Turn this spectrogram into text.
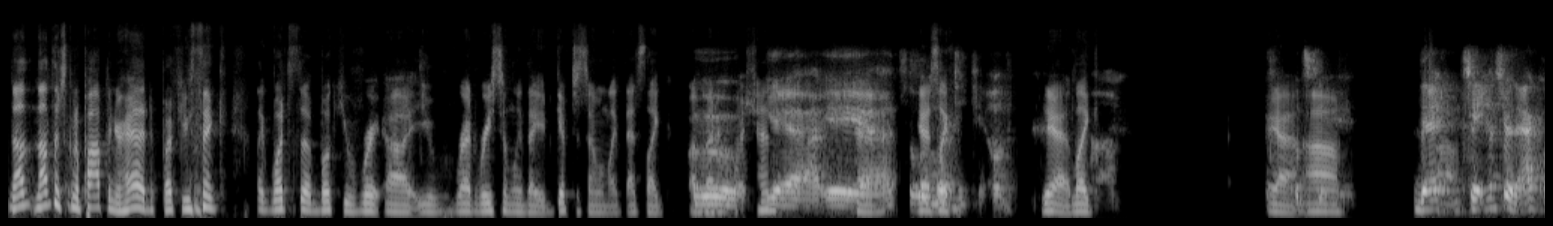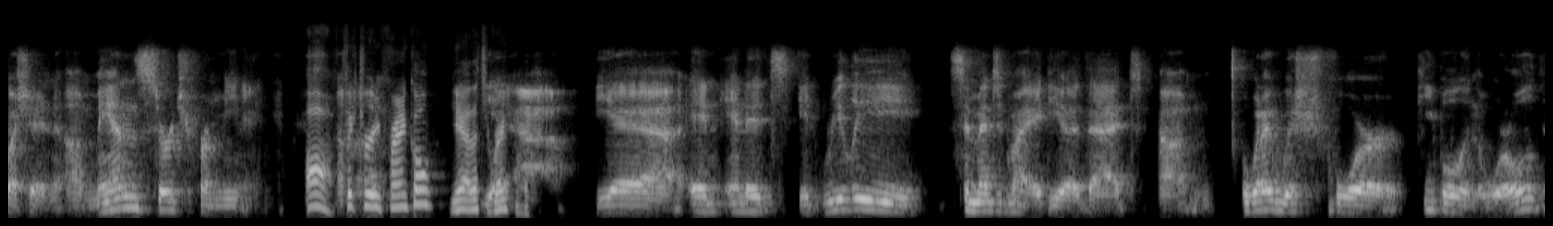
Not not that's gonna pop in your head, but if you think like what's the book you've re- uh, you read recently that you'd give to someone, like that's like a better question. Yeah, yeah, yeah. Yeah. It's a Yeah, little it's more like- detailed. Yeah, like Um, yeah. Let's Uh, see. That, uh, to answer that question, uh, man's search for meaning. oh, Viktor uh, Frankl. Yeah, that's yeah, great. Yeah, and and it's it really cemented my idea that um, what I wish for people in the world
